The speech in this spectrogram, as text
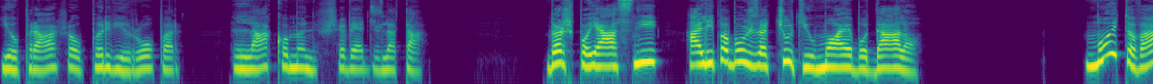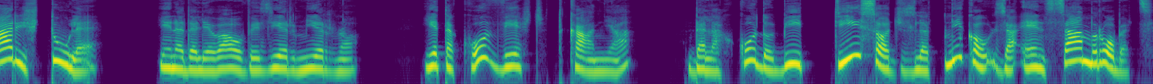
je vprašal prvi ropar, lakomen še več zlata. Brž pojasni, ali pa boš začutil moje bodalo. Moj tovariš Tule, je nadaljeval vezir mirno, je tako vešč tkanja, da lahko dobi tisoč zlatnikov za en sam robec.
